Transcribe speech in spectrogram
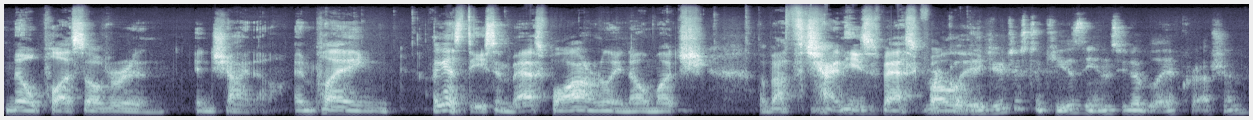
mill plus over in in China and playing, I guess, decent basketball. I don't really know much about the Chinese basketball Merkel, did you just accuse the NCAA of corruption?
